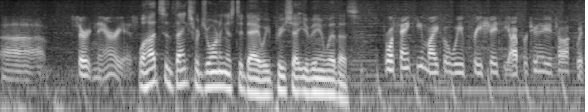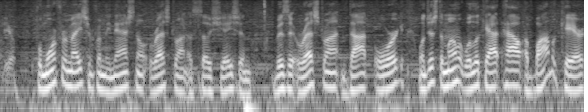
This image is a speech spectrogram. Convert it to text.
uh, certain areas. Well, Hudson, thanks for joining us today. We appreciate you being with us. Well, thank you, Michael. We appreciate the opportunity to talk with you. For more information from the National Restaurant Association, visit restaurant.org. Well, in just a moment, we'll look at how Obamacare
